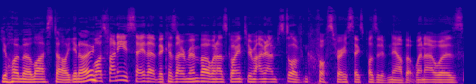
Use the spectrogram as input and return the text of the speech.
your homo lifestyle, you know? Well, it's funny you say that because I remember when I was going through. My, I mean, I'm still, of course, very sex positive now. But when I was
